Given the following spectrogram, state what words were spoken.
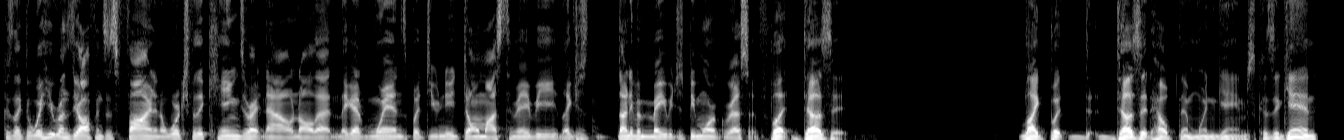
because like the way he runs the offense is fine and it works for the Kings right now and all that. And they get wins, but do you need Domas to maybe like just not even maybe just be more aggressive? But does it? Like, but d- does it help them win games? Because again,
